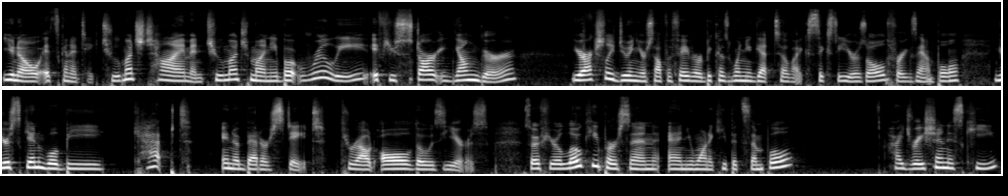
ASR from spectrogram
you know, it's going to take too much time and too much money. But really, if you start younger, you're actually doing yourself a favor because when you get to like 60 years old, for example, your skin will be kept in a better state throughout all those years. So if you're a low key person and you want to keep it simple, hydration is key.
